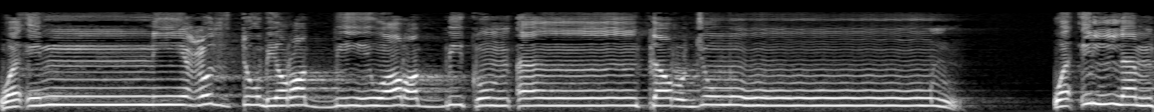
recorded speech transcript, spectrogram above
واني عذت بربي وربكم ان ترجمون وان لم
